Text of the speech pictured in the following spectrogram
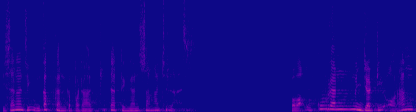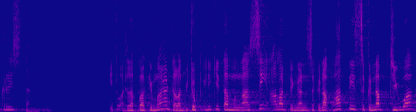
di sana diungkapkan kepada kita dengan sangat jelas bahwa ukuran menjadi orang Kristen Itu adalah bagaimana dalam hidup ini kita mengasihi Allah dengan segenap hati, segenap jiwa,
